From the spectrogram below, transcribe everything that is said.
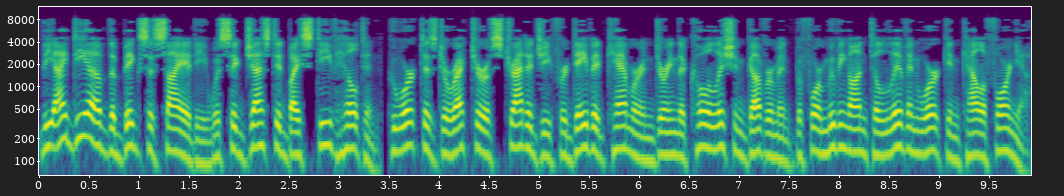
The idea of the big society was suggested by Steve Hilton, who worked as Director of Strategy for David Cameron during the coalition government before moving on to live and work in California.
